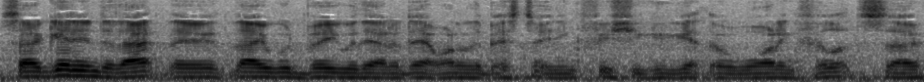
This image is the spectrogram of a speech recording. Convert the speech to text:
So get into that. They, they would be, without a doubt, one of the best eating fish you could get, the whiting fillets. So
